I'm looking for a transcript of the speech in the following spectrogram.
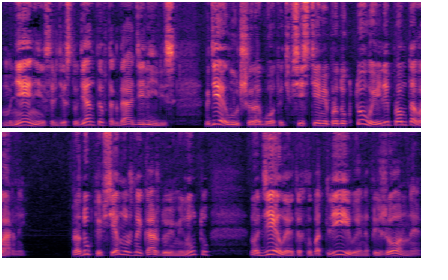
Мнения среди студентов тогда делились – где лучше работать, в системе продуктовой или промтоварной? Продукты всем нужны каждую минуту, но дело это хлопотливое, напряженное.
